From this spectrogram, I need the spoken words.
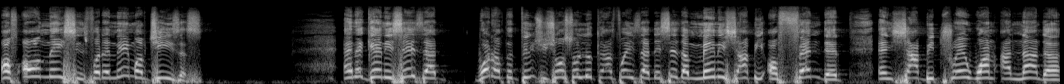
of all nations for the name of Jesus. And again, he says that one of the things you should also look out for is that they say that many shall be offended and shall betray one another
